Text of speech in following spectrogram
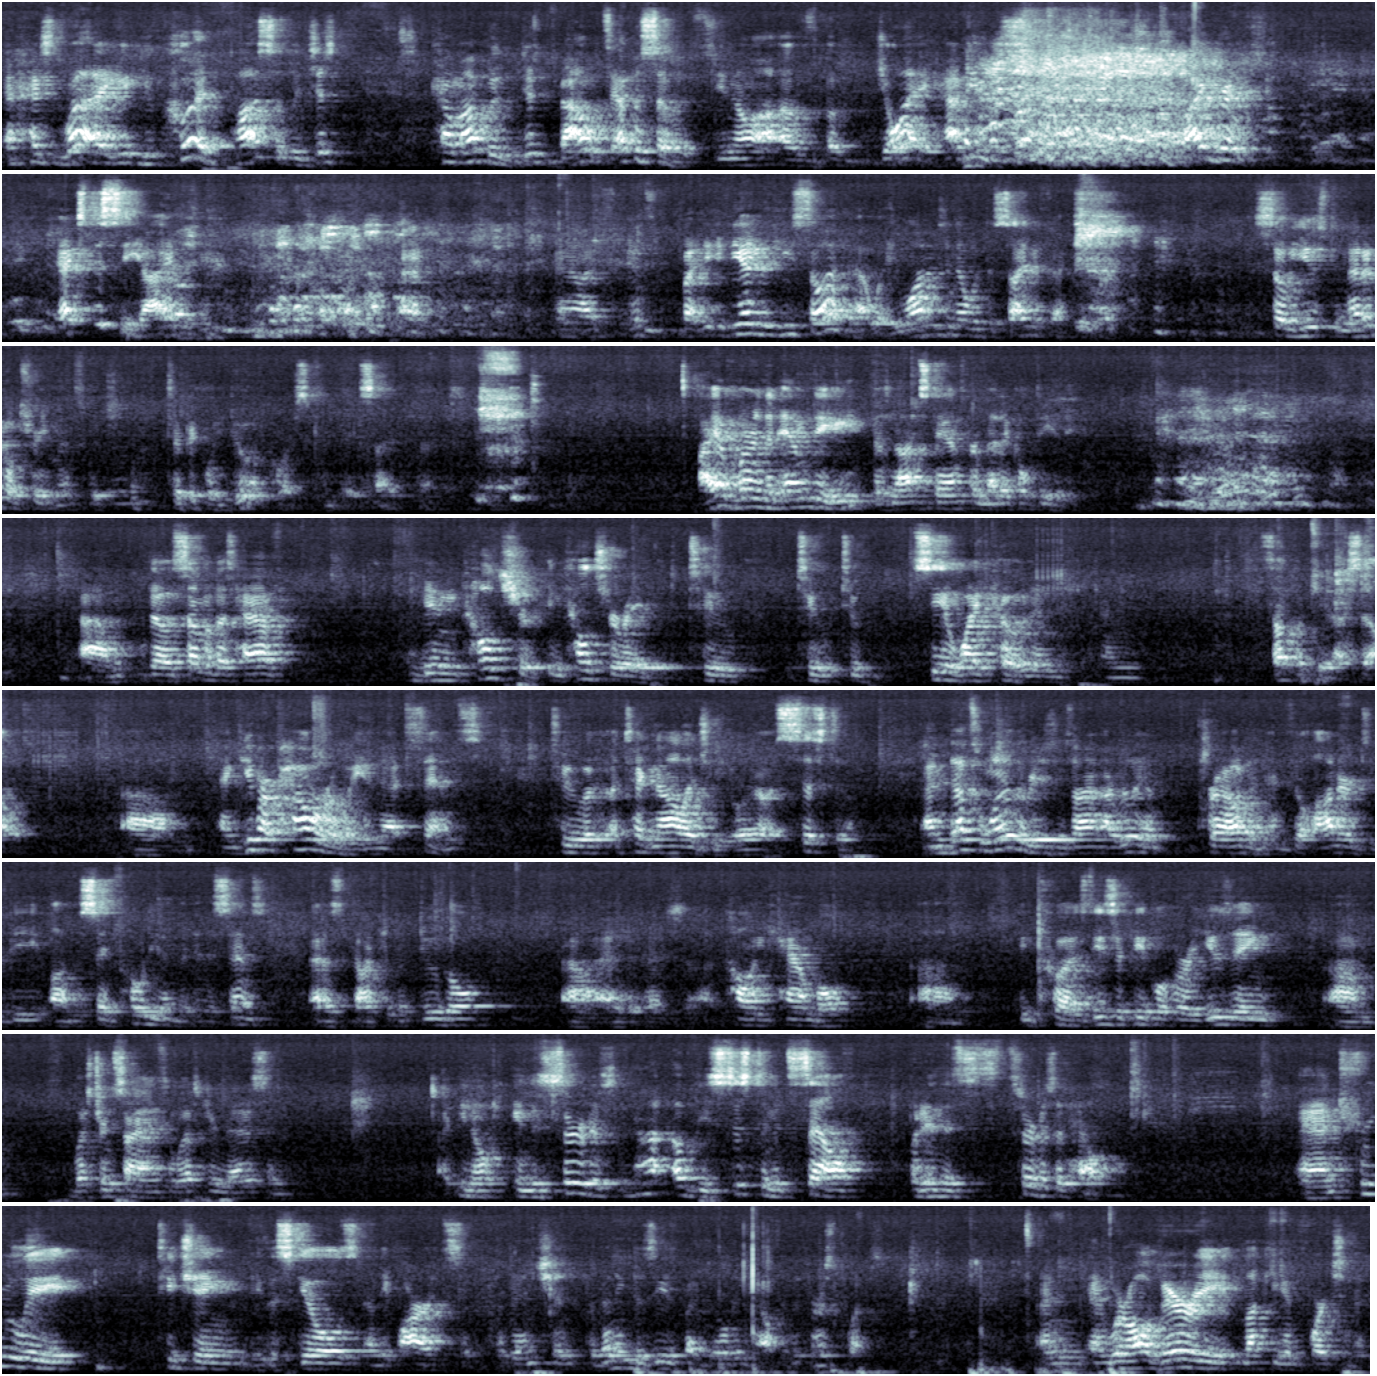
and I said, well, you, you could possibly just come up with just bouts, episodes, you know, of, of joy, happiness, vibrant ecstasy. I, you know, it's, it's, but he, he saw it that way. He wanted to know what the side effects were. So used to medical treatments, which typically do, of course, convey side effects. I have learned that MD does not stand for medical deity. Um, though some of us have been cultured, enculturated to, to, to see a white coat and, and supplicate ourselves um, and give our power away in that sense to a, a technology or a system. And that's one of the reasons I, I really am proud and, and feel honored to be on the same podium in a sense as Dr. McDougall, uh, as, as uh, Colin Campbell, um, because these are people who are using um, Western science and Western medicine, uh, you know, in the service not of the system itself, but in the service of health. And truly teaching the, the skills and the arts of prevention, preventing disease by building health in the first place. And, and we're all very lucky and fortunate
